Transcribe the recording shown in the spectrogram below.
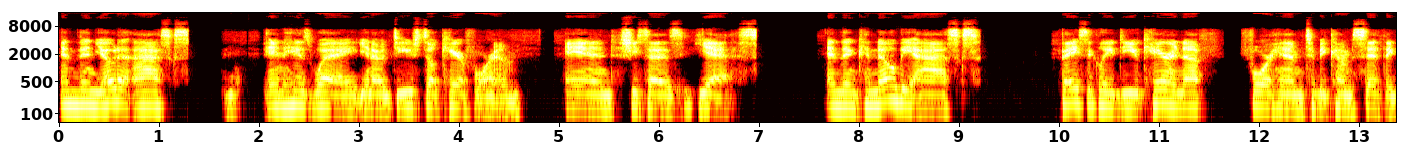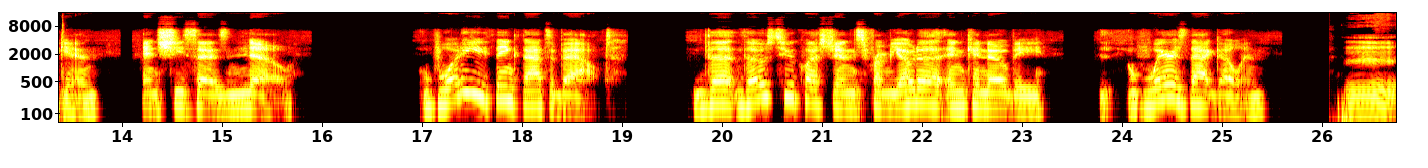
and then Yoda asks, in his way, you know, do you still care for him? And she says, yes. And then Kenobi asks, basically, do you care enough for him to become Sith again? And she says, no. What do you think that's about? The those two questions from Yoda and Kenobi, where is that going? Mm,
